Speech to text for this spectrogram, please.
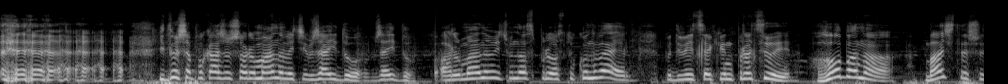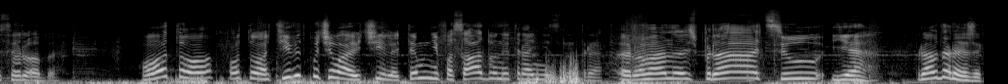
Йду ще покажу, що Романович, і вже йду, вже йду. А Романович у нас просто конвейер. Подивіться, як він працює. Гобана! Бачите, що це робить? Ото, ото, ті відпочивають, чилять, тим ні фасаду не треба, ніц не треба. Романович працює. Правда, Рижик?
